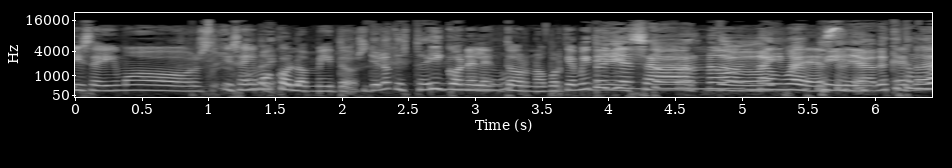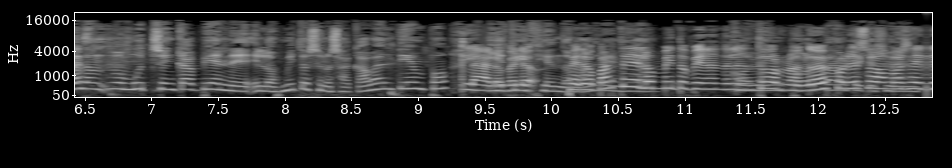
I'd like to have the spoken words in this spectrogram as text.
y seguimos y seguimos Hombre, con los mitos yo lo que estoy y con el entorno, porque mitos y entorno no puede ser. Es que estamos dando mucho hincapié en, en los mitos, se nos acaba el tiempo. Claro, pero, diciendo, pero parte de los mitos vienen del entorno, entonces por eso vamos a ir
